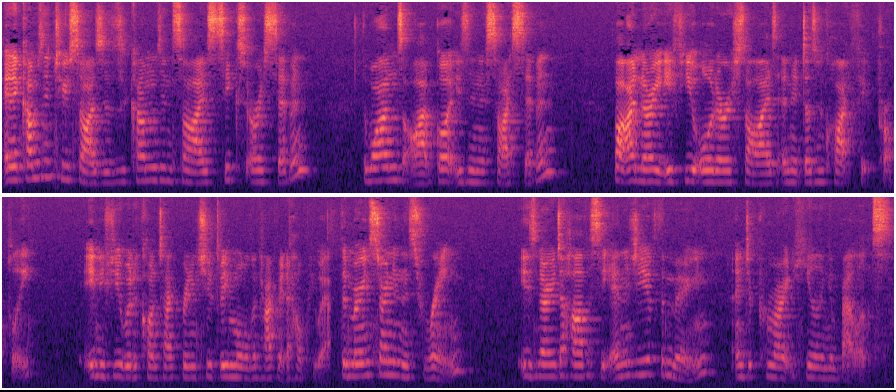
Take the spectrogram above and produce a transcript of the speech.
and it comes in two sizes. It comes in size 6 or a 7. The ones I've got is in a size 7 but I know if you order a size and it doesn't quite fit properly and if you were to contact Brittany she'd be more than happy to help you out. The moonstone in this ring is known to harvest the energy of the moon and to promote healing and balance.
